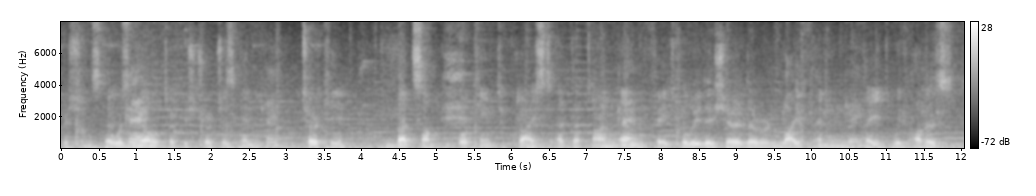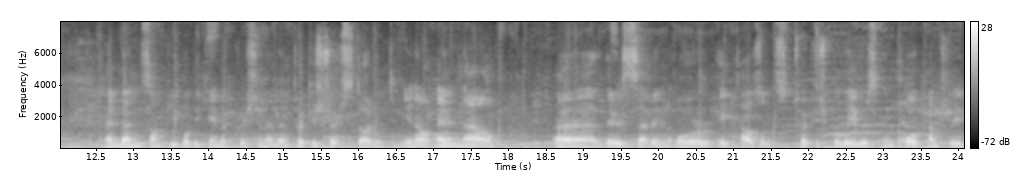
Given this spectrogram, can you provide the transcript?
Christians, there was Okay. no Turkish churches in Okay. Turkey, but some people came to Christ at that time Okay. and faithfully they shared their life and faith with others. And then some people became a Christian, and then Turkish church started, you know, and now uh, there's seven or eight thousand Turkish believers in Yeah. whole country.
